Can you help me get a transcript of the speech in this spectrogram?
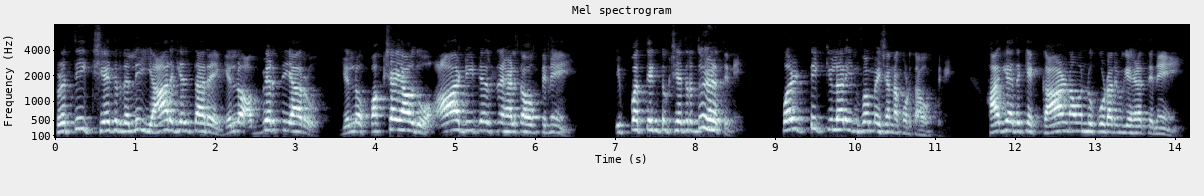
ಪ್ರತಿ ಕ್ಷೇತ್ರದಲ್ಲಿ ಯಾರು ಗೆಲ್ತಾರೆ? ಗೆಲ್ಲೋ ಅಭ್ಯರ್ಥಿ ಯಾರು? ಗೆಲ್ಲೋ ಪಕ್ಷ ಯಾವುದು? ಆ ಡೀಟೇಲ್ಸ್ನ ಹೇಳ್ತಾ ಹೋಗ್ತೀನಿ. ಇಪ್ಪತ್ತೆಂಟು ಕ್ಷೇತ್ರದ್ದು ಹೇಳ್ತೀನಿ. ಪರ್ಟಿಕ್ಯುಲರ್ ಇನ್ಫಾರ್ಮೇಶನ್ನ ಕೊಡ್ತಾ ಹೋಗ್ತೀನಿ. ಹಾಗೆ ಅದಕ್ಕೆ ಕಾರಣವನ್ನು ಕೂಡ ನಿಮಗೆ ಹೇಳ್ತೇನೆ.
